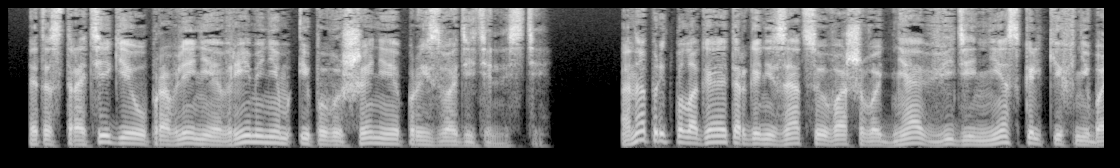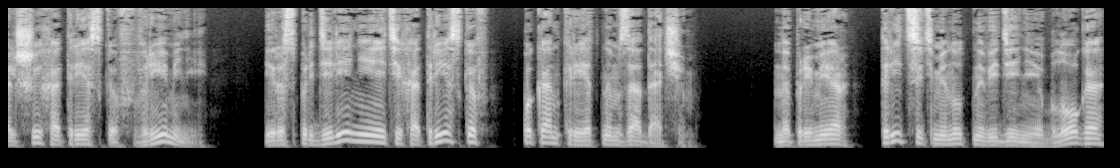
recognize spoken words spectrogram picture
— это стратегия управления временем и повышения производительности. Она предполагает организацию вашего дня в виде нескольких небольших отрезков времени и распределение этих отрезков по конкретным задачам. Например, 30 минут на ведение блога,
